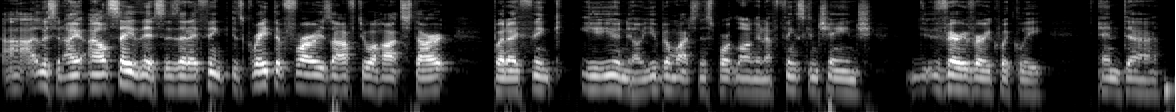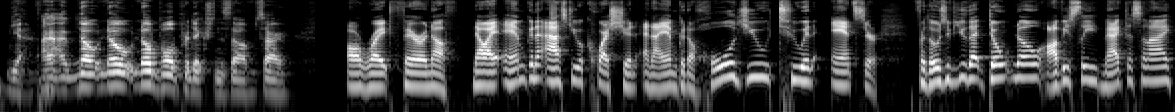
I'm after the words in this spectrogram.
uh, listen, I, I'll say this is that I think it's great that Ferrari's off to a hot start, but I think you, you know you've been watching the sport long enough. Things can change very very quickly, and uh, yeah, I, I no no no bold predictions though. I'm sorry. All right, fair enough. Now I am going to ask you a question, and I am going to hold you to an answer. For those of you that don't know, obviously Magnus and I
